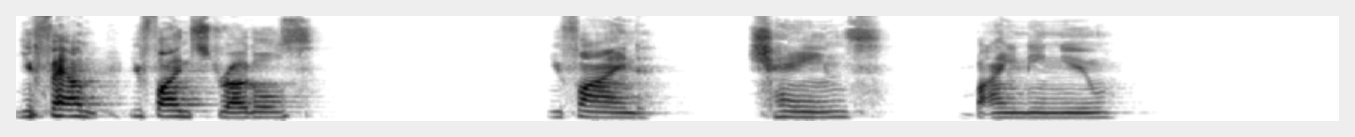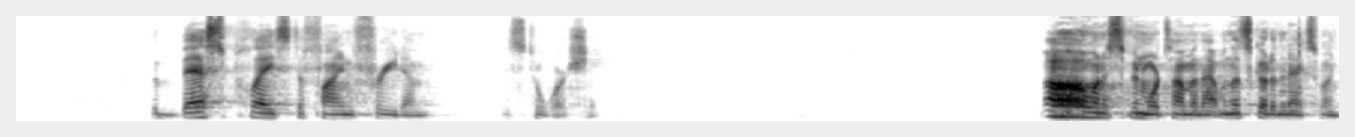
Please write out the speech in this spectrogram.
You found, you find struggles. You find chains binding you. The best place to find freedom is to worship. Oh, I want to spend more time on that one. Let's go to the next one.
